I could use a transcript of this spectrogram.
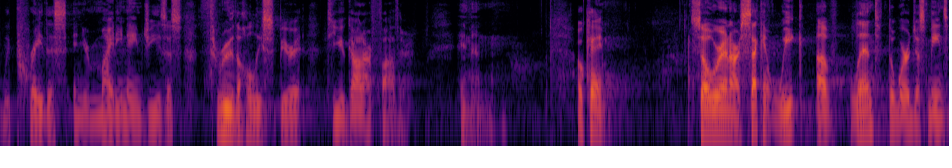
We pray this in your mighty name, Jesus, through the Holy Spirit, to you, God our Father. Amen. Okay. So, we're in our second week of Lent. The word just means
